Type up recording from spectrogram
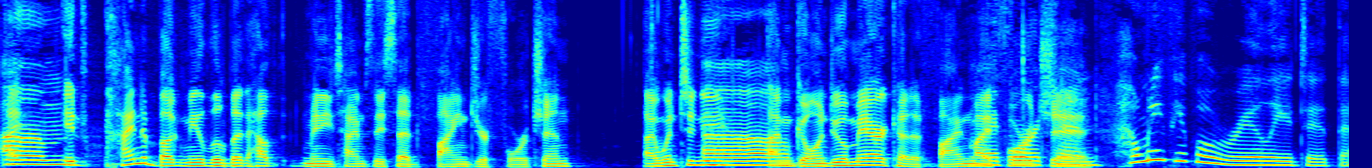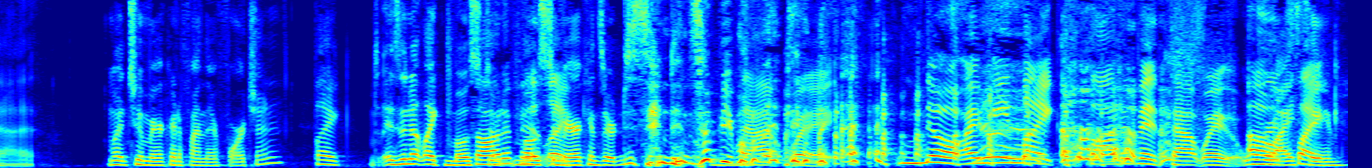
I- Um, it kind of bugged me a little bit how many times they said "find your fortune." I went to New. Oh. I'm going to America to find my, My fortune. fortune. How many people really did that? Went to America to find their fortune. Like Isn't it like most of, of most like, Americans are descendants of people that that, way. that? no, I mean like thought of it that way. Where Oh, it's I see.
